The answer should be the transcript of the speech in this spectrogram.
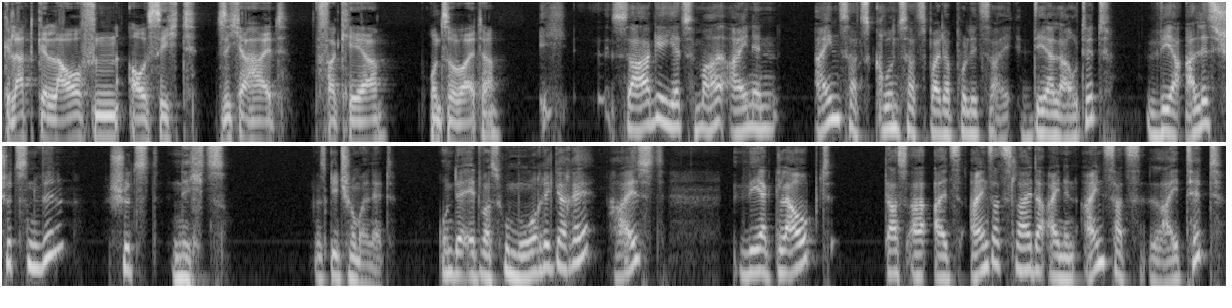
glatt gelaufen aus Sicht Sicherheit, Verkehr und so weiter? Ich sage jetzt mal einen Einsatzgrundsatz bei der Polizei, der lautet, wer alles schützen will, schützt nichts. Das geht schon mal nicht. Und der etwas humorigere heißt, wer glaubt, dass er als Einsatzleiter einen Einsatz leitet,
